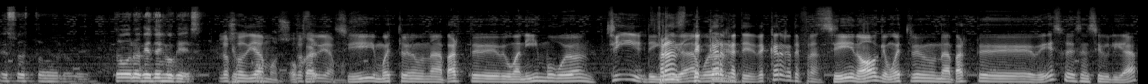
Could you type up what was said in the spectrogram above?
Eso es todo lo que, todo lo que tengo que decir. Los Yo- odiamos, los ojalá- odiamos. Sí, muestren una parte de humanismo, weón. Sí, Dignidad, Franz, weón. descárgate, descárgate, Franz. Sí, no, que muestren una parte de eso, de sensibilidad.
